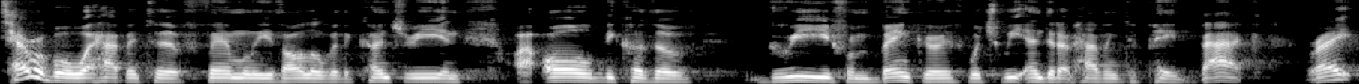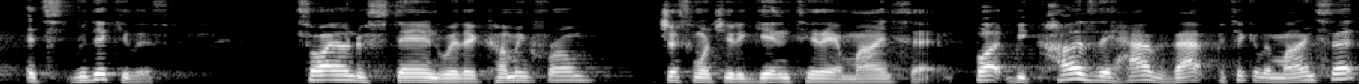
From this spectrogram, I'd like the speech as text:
terrible what happened to families all over the country and uh, all because of greed from bankers, which we ended up having to pay back, right? It's ridiculous. So I understand where they're coming from. Just want you to get into their mindset. But because they have that particular mindset,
